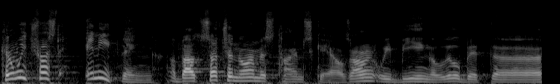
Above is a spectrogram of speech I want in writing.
Can we trust anything about such enormous time scales? Aren't we being a little bit, uh,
